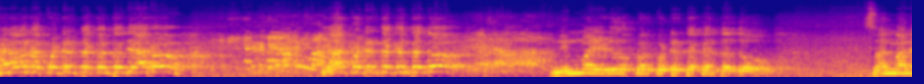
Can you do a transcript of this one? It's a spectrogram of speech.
ಹಣವನ್ನು ಕೊಟ್ಟಿರ್ತಕ್ಕಂಥದ್ದು ಯಾರು? ಯಾರು ಕೊಟ್ಟಿರ್ತಕ್ಕಂಥದ್ದು? ನಿಮ್ಮ ಯಡಿಯೂರಪ್ಪರು ಕೊಟ್ಟಿರ್ತಕ್ಕಂಥದ್ದು. ಸನ್ಮಾನ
